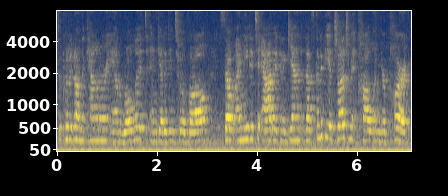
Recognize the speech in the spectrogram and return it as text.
to put it on the counter and roll it and get it into a ball. So I needed to add it, and again, that's going to be a judgment call on your part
